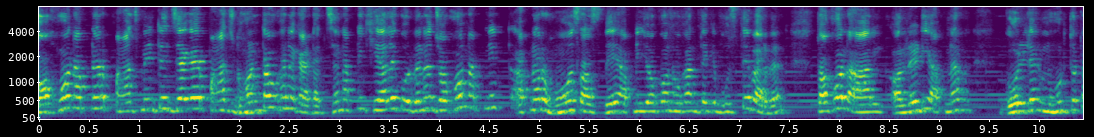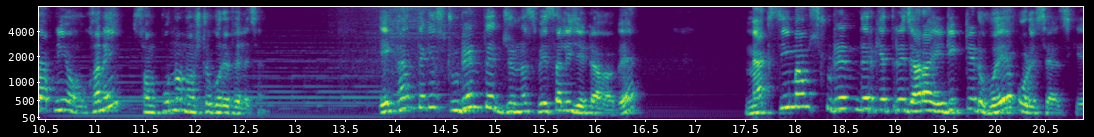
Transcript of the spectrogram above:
কখন আপনার পাঁচ মিনিটের জায়গায় পাঁচ ঘণ্টা ওখানে কাটাচ্ছেন, আপনি খেয়ালে করবেন না, যখন আপনি, আপনার হোঁশ আসবে, আপনি যখন ওখান থেকে বুঝতে পারবেন, তখন অলরেডি আপনার গোল্ডেন মুহূর্তটা আপনি ওখানেই সম্পূর্ণ নষ্ট করে ফেলেছেন। এখান থেকে স্টুডেন্টদের জন্য স্পেশালি যেটা হবে ম্যাক্সিমাম স্টুডেন্টদের ক্ষেত্রে যারা এডিক্টেড হয়ে পড়েছে আজকে,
